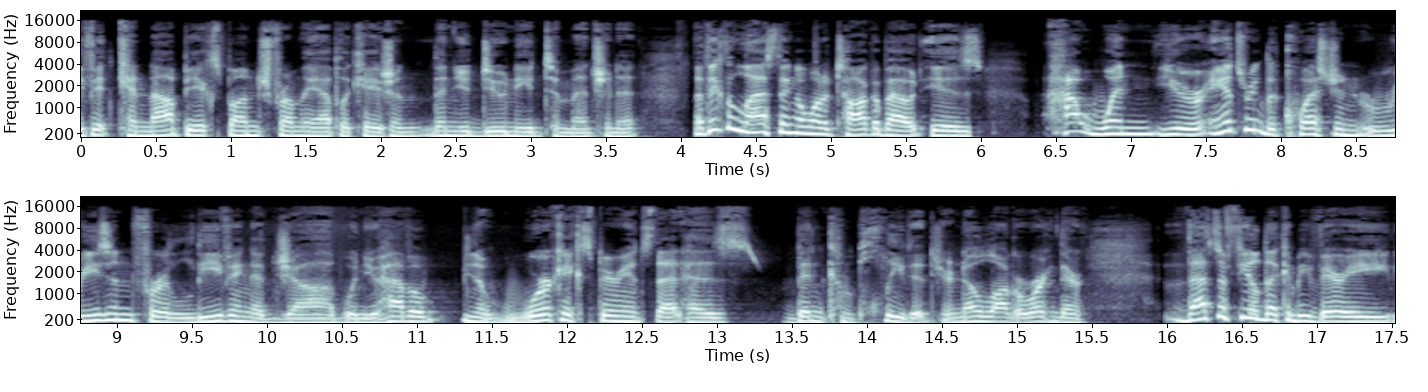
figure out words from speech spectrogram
if it cannot be expunged from the application, then you do need to mention it. I think the last thing I want to talk about is how when you're answering the question reason for leaving a job when you have a you know work experience that has been completed you're no longer working there that's a field that can be very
